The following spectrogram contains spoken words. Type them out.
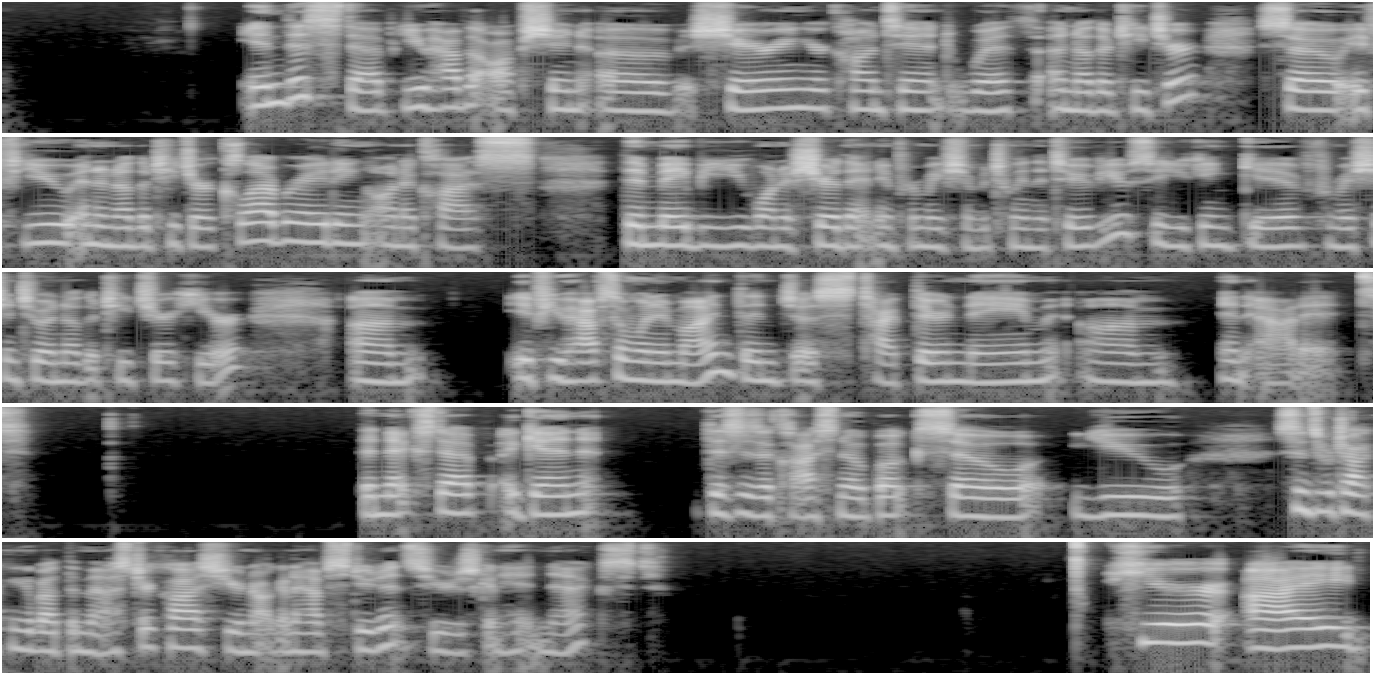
In this step, you have the option of sharing your content with another teacher. So if you and another teacher are collaborating on a class, then maybe you want to share that information between the two of you. So you can give permission to another teacher here. Um, if you have someone in mind, then just type their name um, and add it. The next step, again, this is a class notebook. So you, since we're talking about the master class, you're not going to have students. So you're just going to hit next. Here, I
